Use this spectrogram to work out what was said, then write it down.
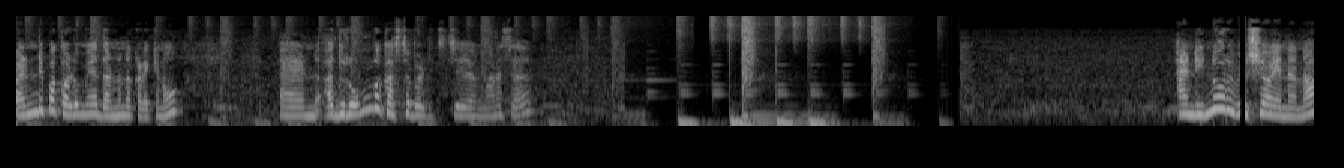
கண்டிப்பாக கடுமையாக தண்டனை கிடைக்கணும். அண்ட் அது ரொம்ப கஷ்டப்பட்டுச்சு மனசை. அண்ட் இன்னொரு விஷயம் என்னன்னா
